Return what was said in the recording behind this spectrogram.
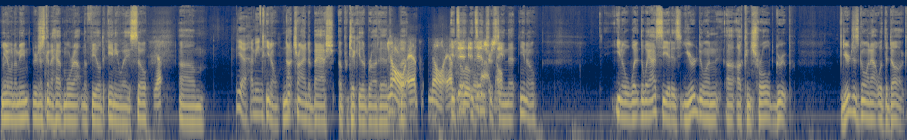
You know what I mean? They're just going to have more out in the field anyway. So, Yep. Yeah, I mean, you know, not trying to bash a particular broadhead. No, ab- no, it's absolutely. it's not, interesting that you know, you know what the way I see it is you're doing a, a controlled group. You're just going out with the dog.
